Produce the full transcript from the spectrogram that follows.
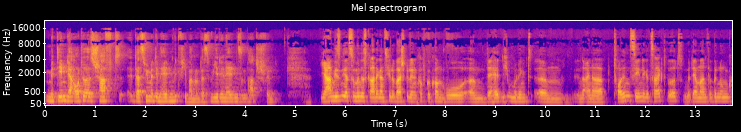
mit dem der Autor es schafft, dass wir mit dem Helden mitfiebern und dass wir den Helden sympathisch finden. Ja, mir sind ja zumindest gerade ganz viele Beispiele in den Kopf gekommen, wo ähm, der Held nicht unbedingt ähm, in einer tollen Szene gezeigt wird, mit der man Verbindung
